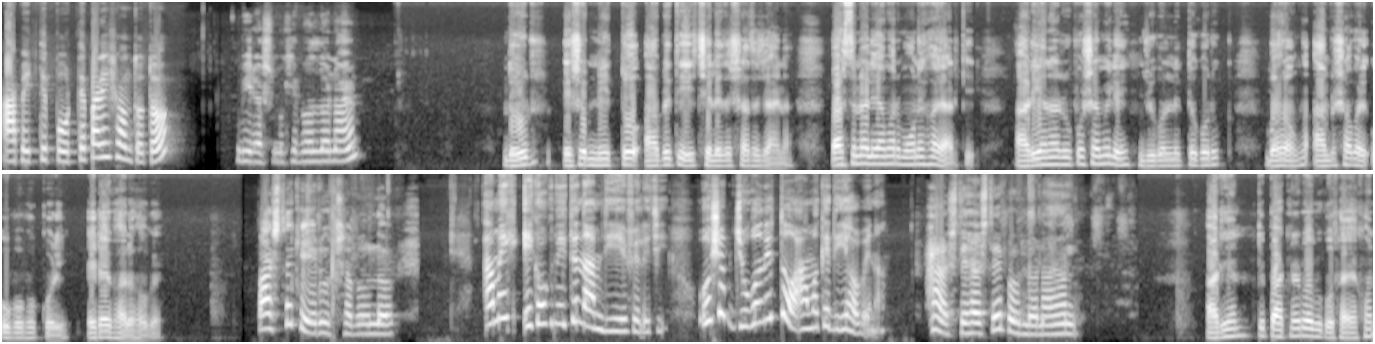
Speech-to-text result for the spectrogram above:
আবৃত্তি পড়তে পারিস অন্তত? বিরস মুখে বলল নয়ন দূর এসব নৃত্য আবৃত্তি ছেলেদের সাথে যায় না। পার্সোনালি আমার মনে হয় আর কি আরিয়ানা রূপসা মিলে যুগল নৃত্য করুক বরং আমরা সবাই উপভোগ করি এটাই ভালো হবে। পাশ থেকে রূপসা বলল আমি একক নৃত্যে নাম দিয়ে ফেলেছি ওসব যুগল নৃত্য আমাকে দিয়ে হবে না। হাসতে হাসতে বলল নয়ন আরিয়ান তুই পার্টনার পাবি কোথায় এখন?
